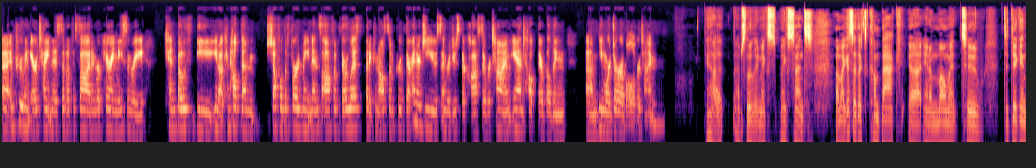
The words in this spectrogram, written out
uh, improving air tightness of a facade and repairing masonry can both be, you know, it can help them shuffle deferred maintenance off of their list, but it can also improve their energy use and reduce their costs over time and help their building um, be more durable over time. Yeah, that absolutely makes makes sense. Um, I guess I'd like to come back uh, in a moment to to dig in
